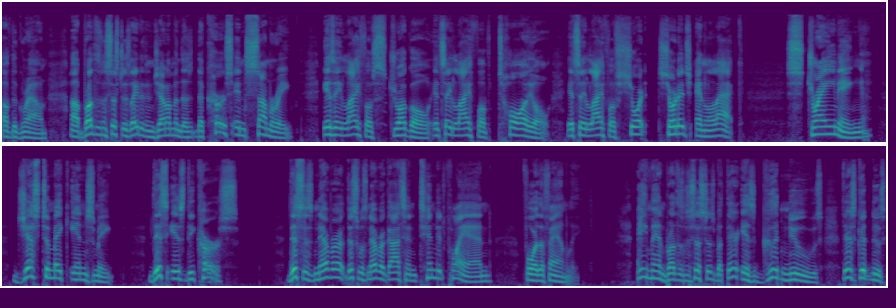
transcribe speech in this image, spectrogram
of the ground. Uh, brothers and sisters, ladies and gentlemen, the, the curse in summary is a life of struggle. It's a life of toil. It's a life of short shortage and lack, straining just to make ends meet. This is the curse. This is never this was never God's intended plan for the family. Amen, brothers and sisters. But there is good news. There's good news.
